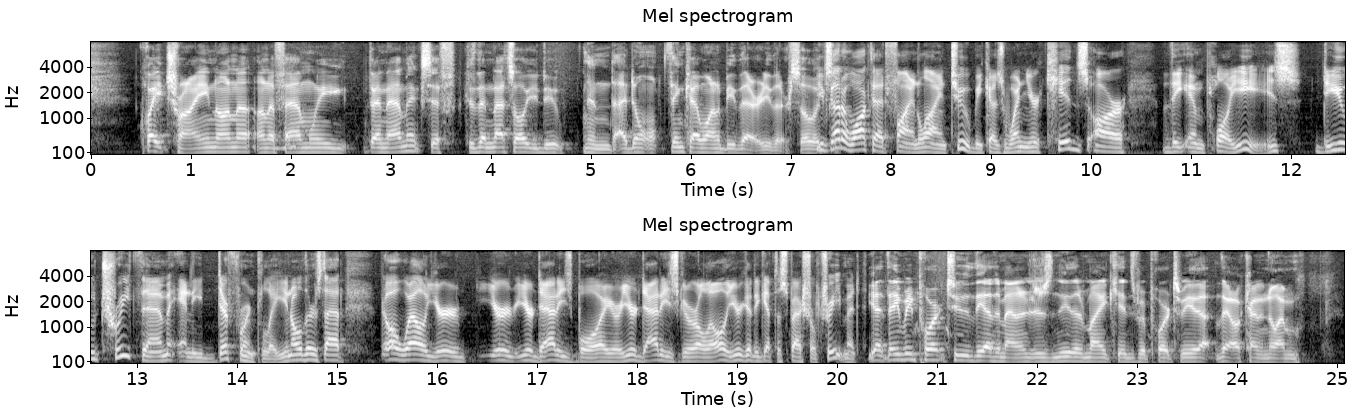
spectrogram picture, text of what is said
quite trying on a on a mm-hmm. family dynamics if because then that's all you do and I don't think I want to be there either so You've got to walk that fine line too, because when your kids are the employees, do you treat them any differently? You know, there's that, oh well, you're you're your daddy's boy or your daddy's girl. Oh, you're going to get the special treatment. yeah they report to the other managers neither of my kids report to me they all kind of know I'm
